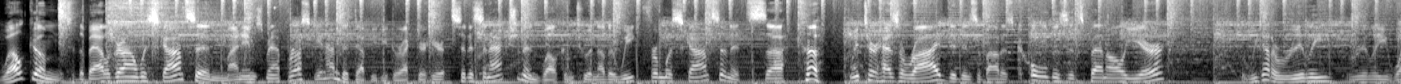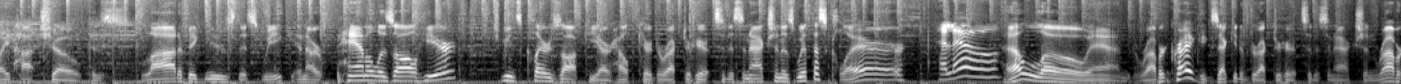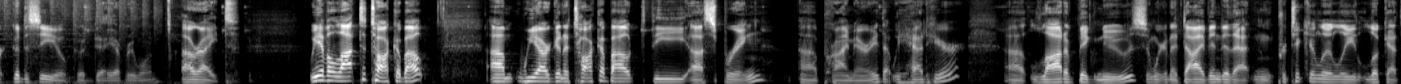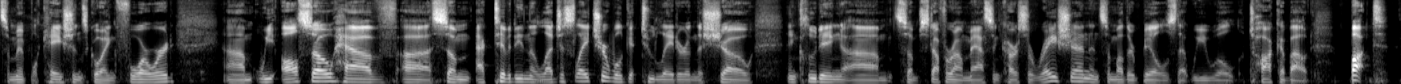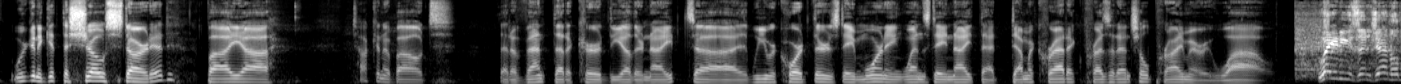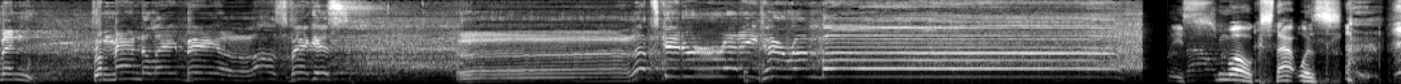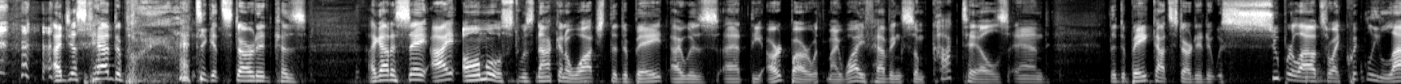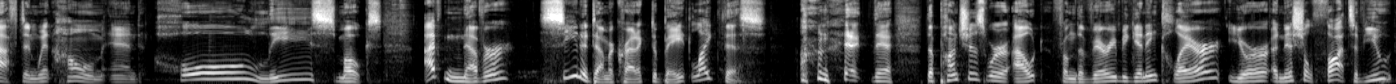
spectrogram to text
Welcome to the Battleground Wisconsin. My name is Matt Brusky, and I'm the Deputy Director here at Citizen Action. And welcome to another week from Wisconsin. It's uh, winter has arrived. It is about as cold as it's been all year. But we got a really, really white hot show because a lot of big news this week, and our panel is all here, which means Claire Zofke, our Healthcare Director here at Citizen Action, is with us. Claire. Hello. Hello, and Robert Kraig, Executive Director here at Citizen Action. Robert, good to see you. Good day, everyone. All right. We have a lot to talk about. Um, we are going to talk about the uh, spring uh, primary that we had here. A lot of big news, and we're going to dive into that and particularly look at some implications going forward. Um, we also have uh, some activity in the legislature we'll get to later in the show, including um, some stuff around mass incarceration and some other bills that we will talk about. But we're going to get the show started by uh, talking about that event that occurred the other night. Uh, we record Thursday morning, Wednesday night, that Democratic presidential primary. Wow. Ladies and gentlemen, from Mandalay Bay, Las Vegas, uh, let's get ready to rumble! Holy smokes, that was. I just had to had to get started because I got to say I almost was not going to watch the debate. I was at the art bar with my wife having some cocktails and the debate got started. It was super loud, so I quickly left and went home. And holy smokes, I've never seen a Democratic debate like this. the the punches were out from the very beginning. Claire, your initial thoughts? Have you?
